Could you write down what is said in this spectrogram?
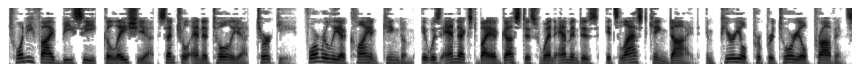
25 BC, Galatia Central Anatolia, Turkey, formerly a client kingdom, it was annexed by Augustus when Amyntas, its last king died, imperial propraetorial province.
